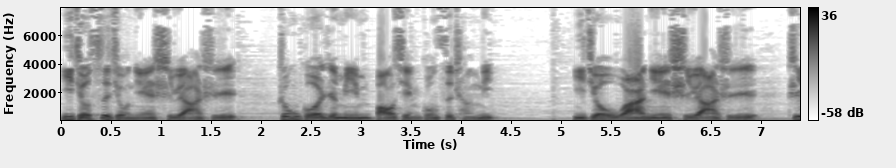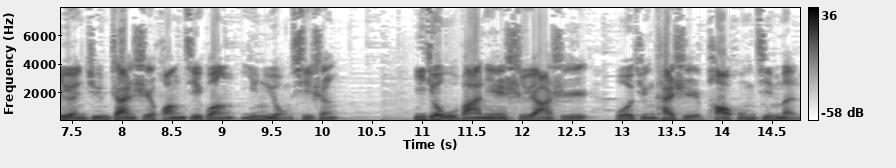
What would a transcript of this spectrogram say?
一九四九年十月二十日，中国人民保险公司成立。一九五二年十月二十日，志愿军战士黄继光英勇牺牲。一九五八年十月二十日，我军开始炮轰金门。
